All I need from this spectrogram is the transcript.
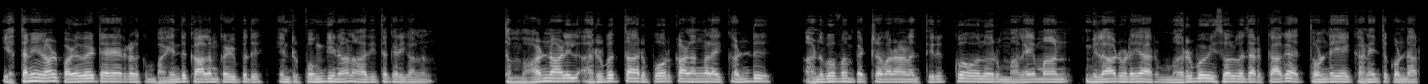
எத்தனை நாள் பழுவேட்டரையர்களுக்கு பயந்து காலம் கழிப்பது? என்று பொங்கினான் ஆதித்த கரிகாலன். தம் வாழ்நாளில் அறுபத்தாறு போர்க்காலங்களைக் கண்டு அனுபவம் பெற்றவரான திருக்கோவலூர் மலைமான் மிலாடுடையார் மறுபொழி சொல்வதற்காக தொண்டையை கனைத்து கொண்டார்.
